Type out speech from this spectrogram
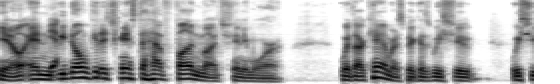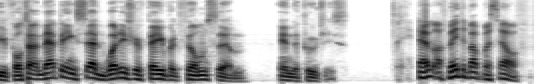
you know, and Yeah. we don't get a chance to have fun much anymore with our cameras because we shoot we shoot full time. That being said, what is your favorite film sim in the Fuji's? Um, I've made them up myself,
